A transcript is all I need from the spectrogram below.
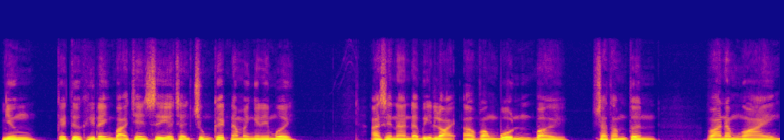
Nhưng kể từ khi đánh bại Chelsea ở trận chung kết năm 2020, Arsenal đã bị loại ở vòng 4 bởi Southampton và năm ngoái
